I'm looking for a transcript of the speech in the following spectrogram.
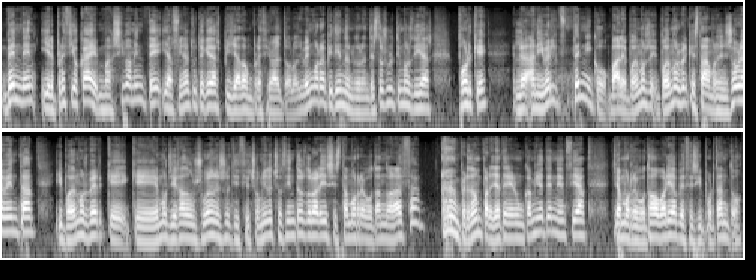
venden y el precio cae masivamente y al final tú te quedas pillado a un precio alto. Lo vengo repitiendo durante estos últimos días porque a nivel técnico, vale, podemos, podemos ver que estábamos en sobreventa y podemos ver que, que hemos llegado a un suelo en esos 18.800 dólares y estamos rebotando al alza perdón, para ya tener un cambio de tendencia, ya hemos rebotado varias veces y por tanto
